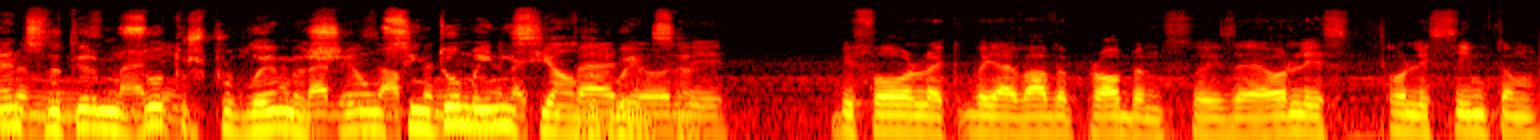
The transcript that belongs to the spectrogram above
antes de termos outros problemas. É um sintoma inicial da doença. Before like we have other problems, so it's an early, early symptom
